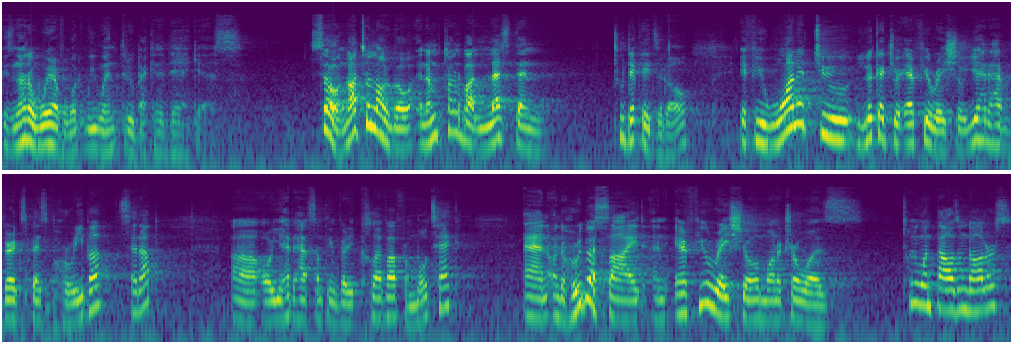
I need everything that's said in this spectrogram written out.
is not aware of what we went through back in the day, I guess. So, not too long ago, and I'm talking about less than two decades ago, if you wanted to look at your air fuel ratio, you had to have a very expensive Horiba setup, uh, or you had to have something very clever from Motec. And on the Horiba side, an air fuel ratio monitor was $21,000.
